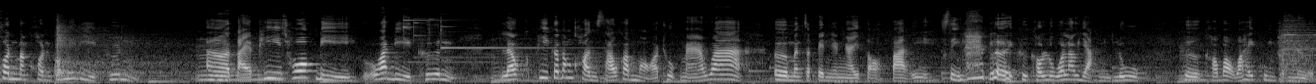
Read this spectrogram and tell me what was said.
คนบางคนก็ไม่ดีขึ้นเออแต่พี่โชคดีว่าดีขึ้น แล้วพี่ก็ต้องคอนซัลท์กับหมอถูกไหมว่าเออมันจะเป็นยังไงต่อไป สิ่งแรกเลยคือเขารู้ว่าเราอยากมีลูก คือเขาบอกว่าให้คุมกำเนิด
